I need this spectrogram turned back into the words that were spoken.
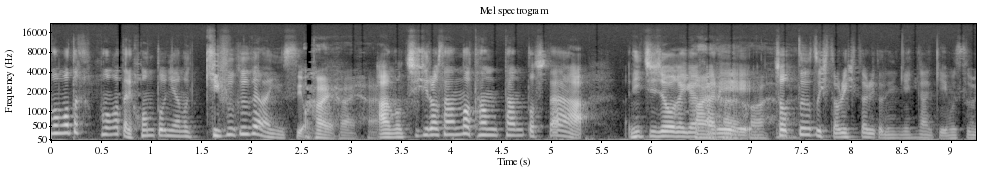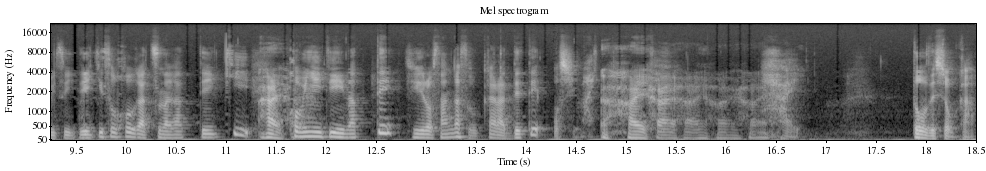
の物語、本当にあの、起伏がないんですよ。はいはいはいあの、千尋さんの淡々とした日常が描かはいはいはいれはい、ちょっとずつ一人一人と人間関係に結びついていき、そこがつながっていき、はいはいコミュニティになって、千尋さんがそこから出ておしまい。はいはいはいはいはいはい。どうでしょうか？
